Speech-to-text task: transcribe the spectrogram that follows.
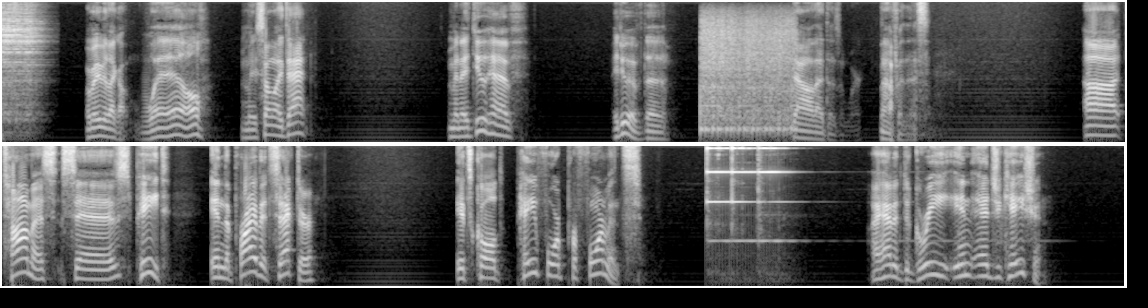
Or maybe like a well, I something like that. I mean, I do have, I do have the. No, that doesn't work. Not for this. Uh, Thomas says, Pete, in the private sector, it's called pay for performance. I had a degree in education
